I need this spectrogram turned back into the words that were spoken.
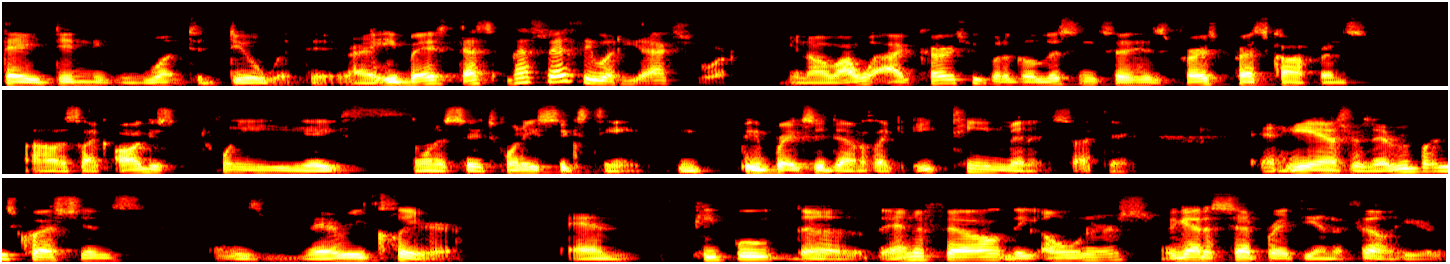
they didn't even want to deal with it. Right? He based that's that's basically what he asked for. You know, I, I encourage people to go listen to his first press conference. Uh, it's like August 28th, I want to say 2016. He he breaks it down. It's like 18 minutes, I think, and he answers everybody's questions and he's very clear. And people, the the NFL, the owners, we got to separate the NFL here.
